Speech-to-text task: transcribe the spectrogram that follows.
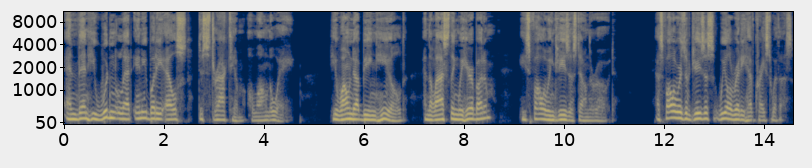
and then he wouldn't let anybody else distract him along the way. He wound up being healed, and the last thing we hear about him, He's following Jesus down the road. As followers of Jesus, we already have Christ with us.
